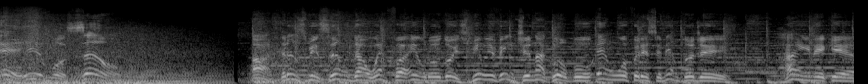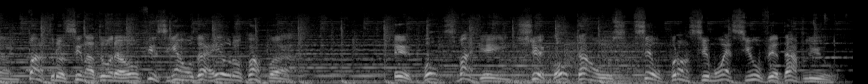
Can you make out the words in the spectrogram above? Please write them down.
é emoção. A transmissão da UEFA Euro 2020 na Globo é um oferecimento de Heineken, patrocinadora oficial da Eurocopa. E Volkswagen, chegou Taos, seu próximo SUVW.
